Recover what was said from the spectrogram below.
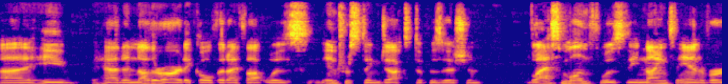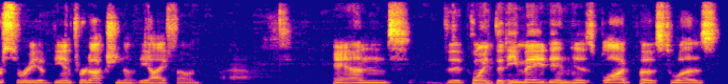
uh, he had another article that I thought was an interesting juxtaposition. Last month was the ninth anniversary of the introduction of the iPhone. Wow. And the point that he made in his blog post was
